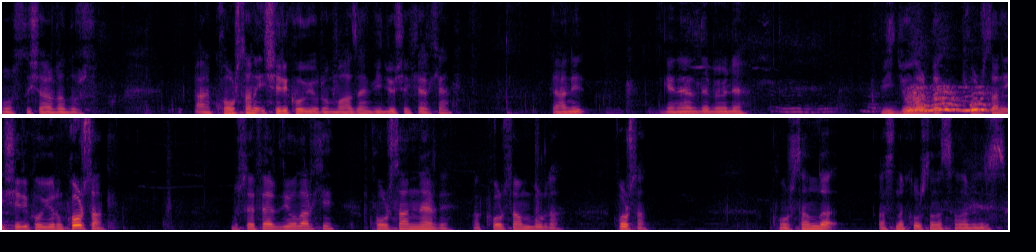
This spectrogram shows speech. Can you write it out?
Boz dışarıda dursun. Yani korsanı içeri koyuyorum bazen video çekerken. Yani genelde böyle videolarda korsanı içeri koyuyorum. Korsan. Bu sefer diyorlar ki korsan nerede? Bak korsan burada. Korsan. Korsan da aslında korsan da salabiliriz.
